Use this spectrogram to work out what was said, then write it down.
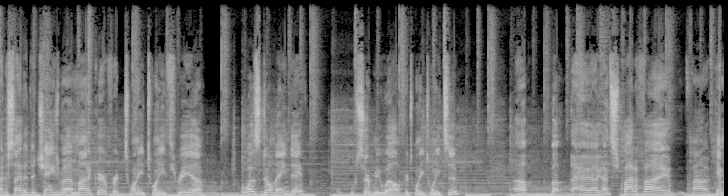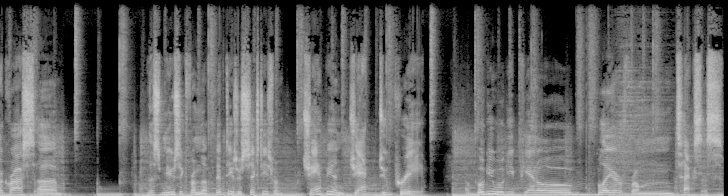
I decided to change my moniker for 2023. Uh, it was Domain Dave. It served me well for 2022. Uh, but on Spotify, came across um, this music from the 50s or 60s from champion Jack Dupree, a boogie woogie piano player from Texas.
